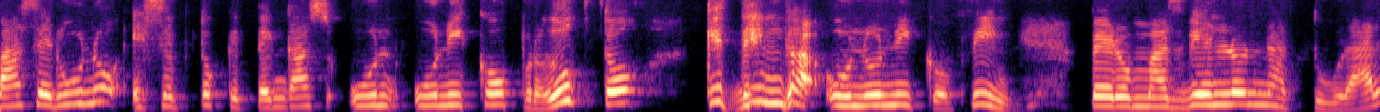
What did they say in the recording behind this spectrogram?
va a ser uno, excepto que tengas un único producto que tenga un único fin, pero más bien lo natural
